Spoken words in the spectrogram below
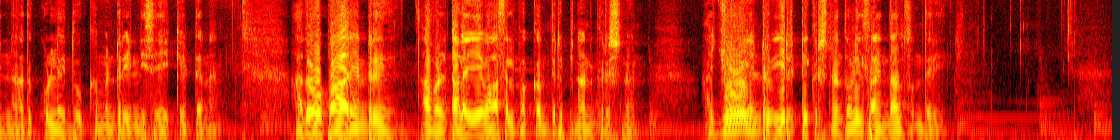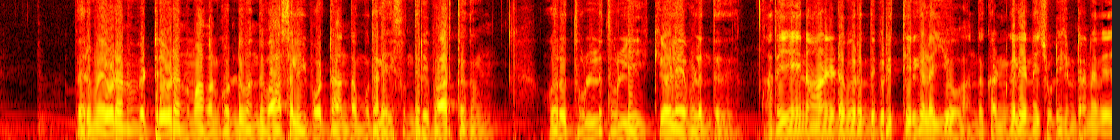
என்ன அதுக்குள்ளே தூக்கம் என்ற இன்னிசையை கேட்டன? அதோ பார் என்று அவள் தலையை வாசல் பக்கம் திருப்பினான் கிருஷ்ணன். ஐயோ என்று வீரிட்டு கிருஷ்ணன் தொழில் சாய்ந்தாள் சுந்தரி. பெருமையுடனும் வெற்றியுடனும் அவன் கொண்டு வந்து வாசலில் போட்ட அந்த முதலை சுந்தரி பார்த்ததும் ஒரு துள்ளு துள்ளி கீழே விழுந்தது. அதை ஏன் ஆணிடமிருந்து பிரித்தீர்கள் ஐயோ அந்த கண்கள் என்னை சுடுகின்றனவே.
